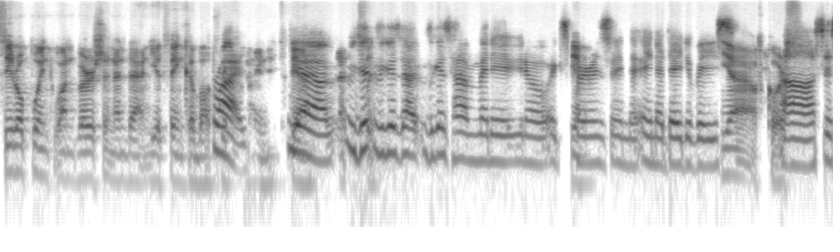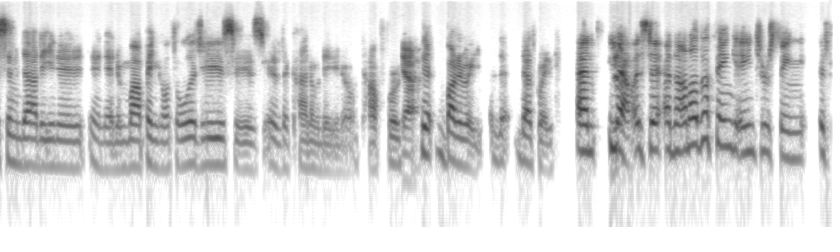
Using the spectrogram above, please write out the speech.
0.1 version and then you think about Right. yeah, that's because, because I, because have many, you know, experience in, in a database. Yeah, of course. uh, system that in a, in a mapping ontologies is, is the kind of the, you know, tough work. Yeah. By the way, that, that's great. And Yeah. yeah, it's the- and another thing interesting, it's,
